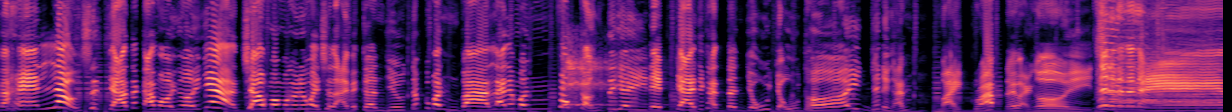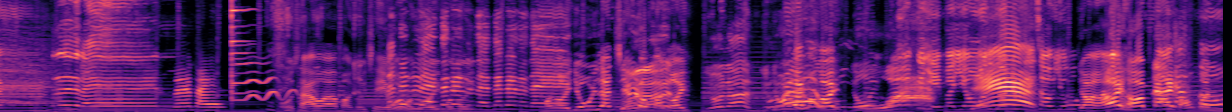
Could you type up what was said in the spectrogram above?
và hello, xin chào tất cả mọi người nha. Chào mừng mọi người đã quay trở lại với kênh youtube của mình và lại là mình Phong Cận TV, đẹp trai trên hành tinh vũ trụ thế với điện ảnh Minecraft đấy bạn ơi. Ủa sao à, mọi người xìu quá mọi người, mọi người, vui lên xíu luôn mọi người. vui lên Vui lên mọi người. Vui quá cái gì mà vui? Yeah. sao vui? Trời ơi, hôm nay bọn mình Tường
